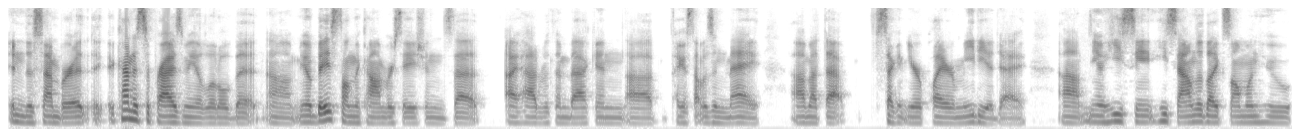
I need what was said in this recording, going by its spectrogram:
in December, it, it kind of surprised me a little bit. Um, you know, based on the conversations that I had with him back in, uh, I guess that was in May, um, at that second year player media day. Um, you know, he seen he sounded like someone who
